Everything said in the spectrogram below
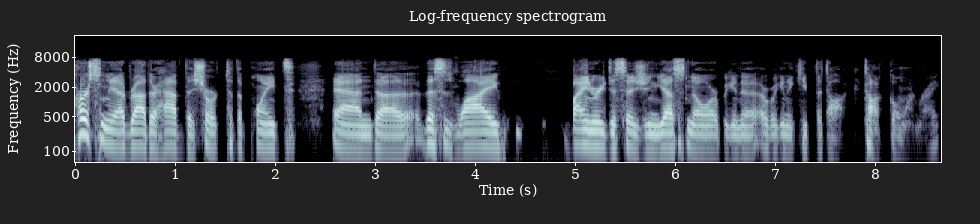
personally, I'd rather have the short to the point, and uh, this is why binary decision: yes, no. Are we gonna are we gonna keep the talk talk going, right?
